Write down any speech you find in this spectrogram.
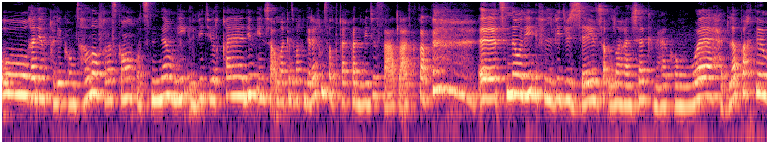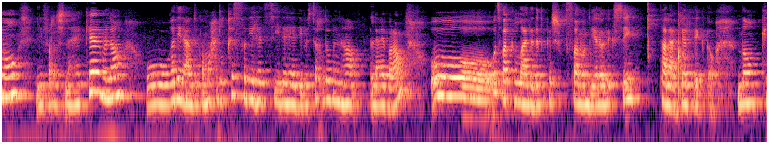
وغادي نقول لكم تهلاو في راسكم وتسناوني الفيديو القادم. إن شاء الله كنت باقي ندير 5 دقائق هذا الفيديو ساعه طلعت أكثر. أه تسناوني في الفيديو الجاي. إن شاء الله غنشارك معكم واحد l'appartement اللي فرشناها كاملة. وغادي نعاود لكم واحد القصة ديال هاد السيدة هذه باش تاخذوا منها العبرة. و... وتبارك الله على دابا كنشوف الصالون ديالها وداكشي. طالع perfecto donc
